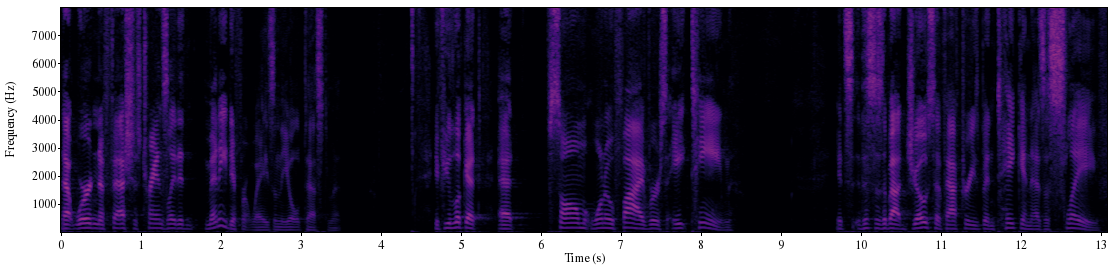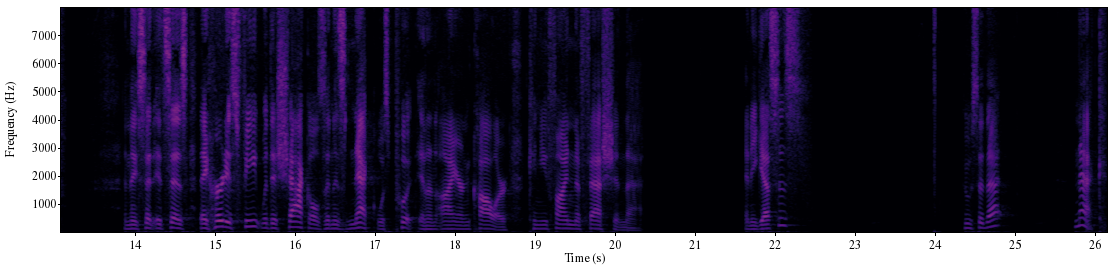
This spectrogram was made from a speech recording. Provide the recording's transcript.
That word nephesh is translated many different ways in the Old Testament. If you look at, at Psalm 105, verse 18, it's, this is about Joseph after he's been taken as a slave. And they said, it says, they hurt his feet with his shackles and his neck was put in an iron collar. Can you find Nephesh in that? Any guesses? Who said that? Neck.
